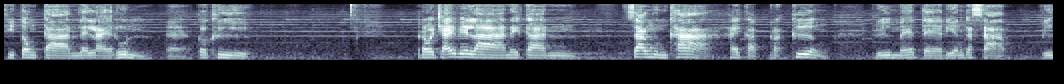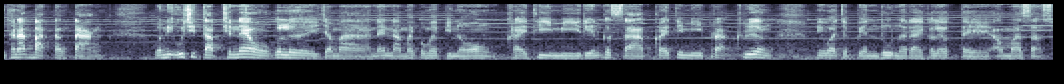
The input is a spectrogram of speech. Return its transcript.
ที่ต้องการหลาย ๆ รุ่นก็คือ เราใช้เวลาในการสร้างมูลค่าให้กับพระเครื่อง หรือแม้แต่เหรียญกระสาบหรือธนบัตรต่างๆ วันนี้อุชิตับชาแนลก็เลยจะมาแนะนำให้พ่อแม่พี่น้อง ใครที่มีเหรียญกระสาบใครที่มีพระเครื่อง ไม่ว่าจะเป็นรุ่นอะไรก็แล้วแต่เอามาสะส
